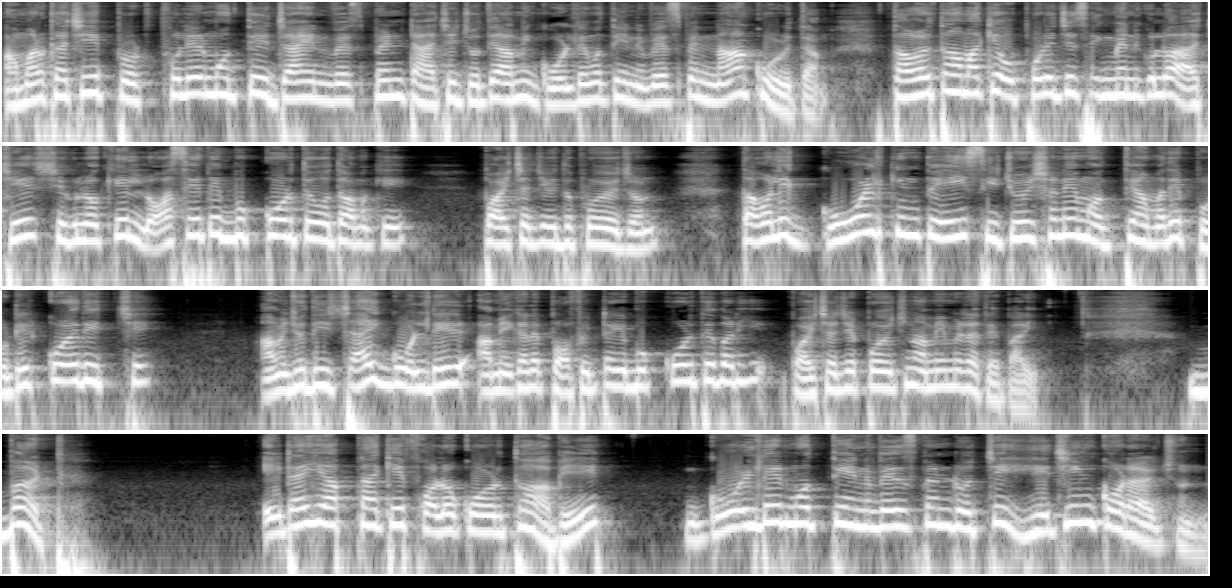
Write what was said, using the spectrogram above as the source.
আমার কাছে পোর্টফোলিওর মধ্যে যা ইনভেস্টমেন্ট আছে, যদি আমি গোল্ডের মধ্যে ইনভেস্টমেন্ট না করতাম, তাহলে তো আমাকে ওপরে যে সেগমেন্টগুলো আছে, সেগুলোকে লসেতে বুক করতে হতো আমাকে। পয়সা যেহেতু প্রয়োজন, তাহলে গোল্ড কিন্তু এই সিচুয়েশনের মধ্যে আমাদের প্রোটেক্ট করে দিচ্ছে। আমি যদি চাই গোল্ডের, আমি এখানে প্রফিটটাকে বুক করতে পারি, পয়সা যে প্রয়োজন আমি মেটাতে পারি। বাট এটাই আপনাকে ফলো করতে হবে গোল্ডের মধ্যে ইনভেস্টমেন্ট হচ্ছে হেজিং করার জন্য।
